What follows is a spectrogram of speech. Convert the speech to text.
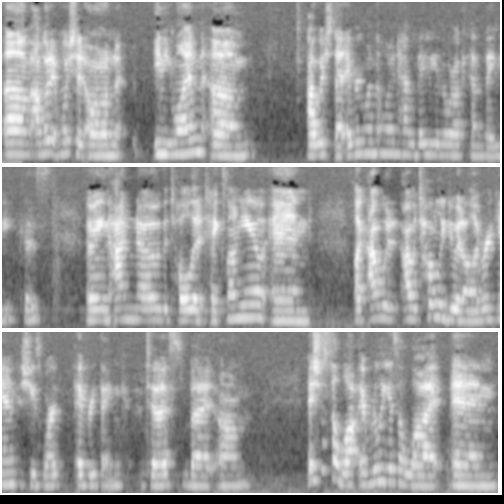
Um, I wouldn't wish it on anyone. Um, I wish that everyone that wanted to have a baby in the world could have a baby because I mean I know the toll that it takes on you and like I would I would totally do it all over again because she's worth everything to us but um it's just a lot it really is a lot and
